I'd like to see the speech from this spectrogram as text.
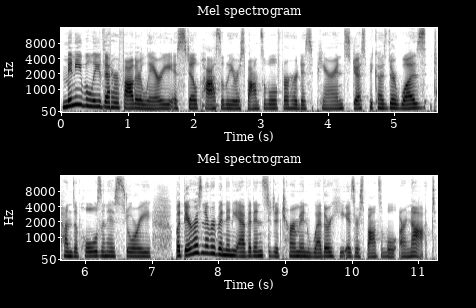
Many believe that her father, Larry, is still possibly responsible for her disappearance just because there was tons of holes in his story, but there has never been any evidence to determine whether he is responsible or not.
